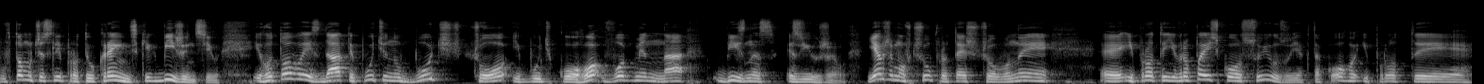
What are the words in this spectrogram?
в тому числі проти українських біженців, і готовий здати Путіну будь-що і будь-кого в обмін на бізнес as usual. Я вже мовчу про те, що вони е, і проти Європейського союзу, як такого, і проти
